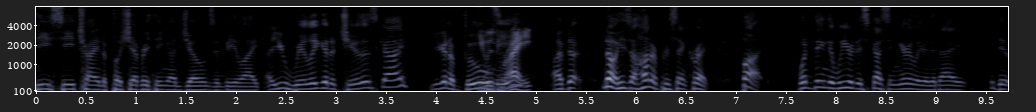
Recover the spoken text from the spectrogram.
DC trying to push everything on Jones and be like, "Are you really going to cheer this guy? You're going to boo he was me?" right. I've done no. He's hundred percent correct. But one thing that we were discussing earlier that I that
